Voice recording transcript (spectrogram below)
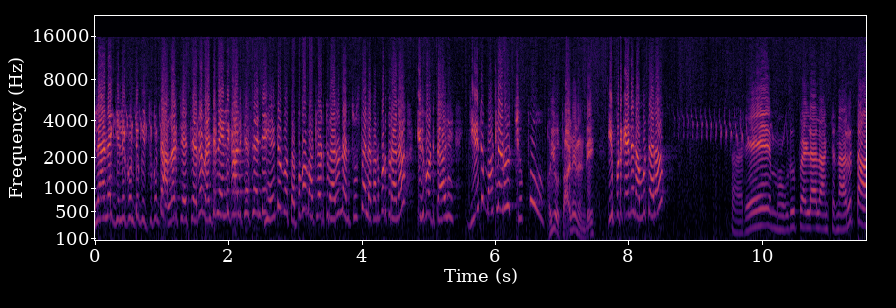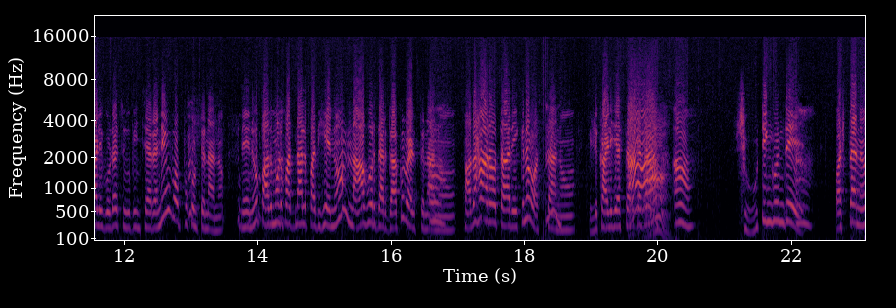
ఇలానే గిల్లుకుంటూ గిచ్చుకుంటూ అల్లరి చేశారు. వెంటనే ఇల్లు ఖాళీ చేసేయండి. ఏంటమ్మా తప్పుగా మాట్లాడుతున్నారు? నన్ను చూస్తే ఇలా కనపడుతున్నారా? ఇదిగోటి తాళి. ఏంటి మాట్లాడో చెప్పు. అయ్యో తాళేనండి. ఇప్పటికైనా నమ్ముతారా? సరే మొగుడు పెళ్ళాలు అంటున్నారు. తాళి కూడా చూపించారని ఒప్పుకుంటున్నాను. నేను పదమూడు పద్నాలుగు పదిహేను నాగూర్ దర్గాకు వెళ్తున్నాను. పదహారో తారీఖున వస్తాను. ఇల్లు ఖాళీ చేస్తారు కదా? షూటింగ్ ఉంది. వస్తాను.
